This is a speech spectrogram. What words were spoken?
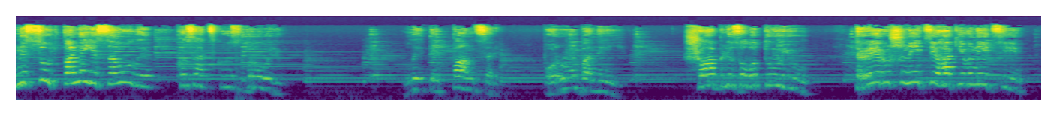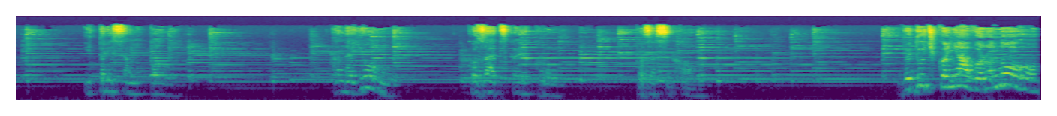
несуть пани Єсаули козацьку зброю. Литий панцир порубаний, шаблю золотую, три рушниці гаківниці і три самопали. А на йому козацька кров позасихала. Ведуть коня вороного,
